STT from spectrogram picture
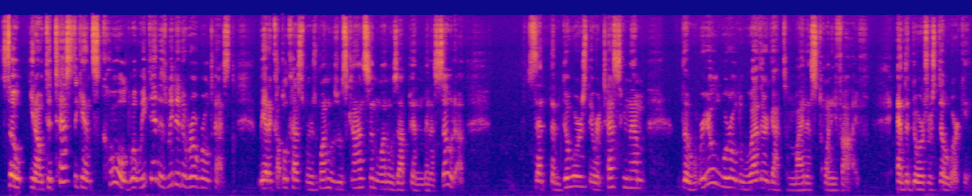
so you know, to test against cold, what we did is we did a real world test. We had a couple of customers. One was Wisconsin. One was up in Minnesota. Sent them doors. They were testing them. The real world weather got to minus twenty five, and the doors were still working.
